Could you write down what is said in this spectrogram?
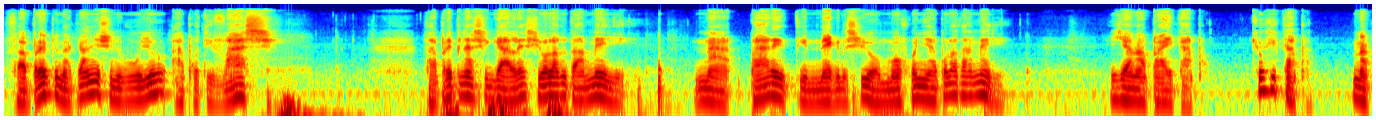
θα πρέπει να κάνει συμβούλιο από τη βάση. Θα πρέπει να συγκαλέσει όλα του τα μέλη. Να πάρει την έγκριση ομόφωνη από όλα τα μέλη. Για να πάει κάπου. Και όχι κάπου. Να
